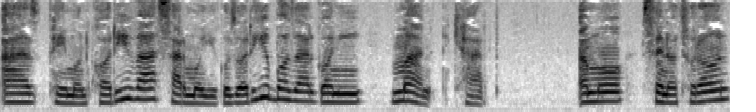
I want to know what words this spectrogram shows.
از پیمانکاری و سرمایهگذاری بازرگانی منع کرد. اما سناتوران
